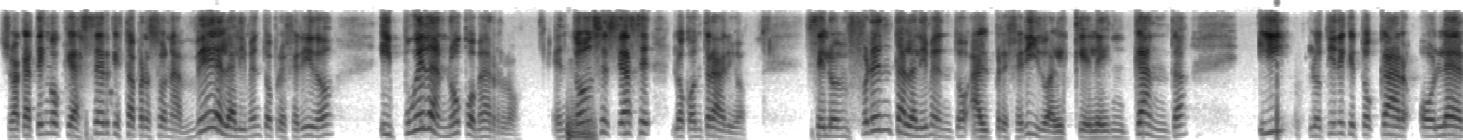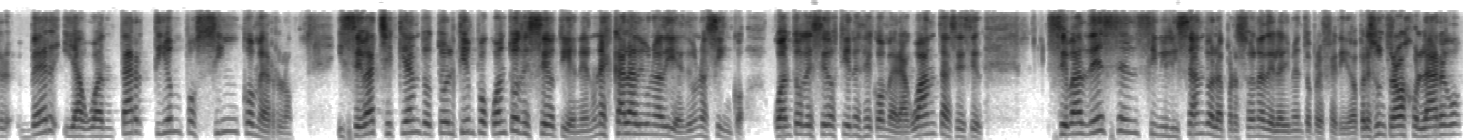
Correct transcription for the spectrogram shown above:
Yo acá tengo que hacer que esta persona vea el alimento preferido y pueda no comerlo. Entonces se hace lo contrario. Se lo enfrenta al alimento, al preferido, al que le encanta, y lo tiene que tocar, oler, ver y aguantar tiempo sin comerlo. Y se va chequeando todo el tiempo cuánto deseo tiene, en una escala de 1 a 10, de 1 a 5, cuántos deseos tienes de comer, aguantas, es decir, se va desensibilizando a la persona del alimento preferido. Pero es un trabajo largo,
